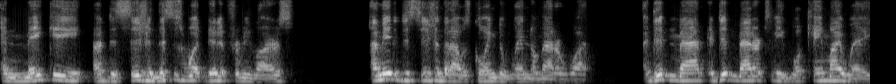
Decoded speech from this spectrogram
and make a, a decision. This is what did it for me, Lars. I made a decision that I was going to win no matter what. I didn't matter. It didn't matter to me what came my way.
